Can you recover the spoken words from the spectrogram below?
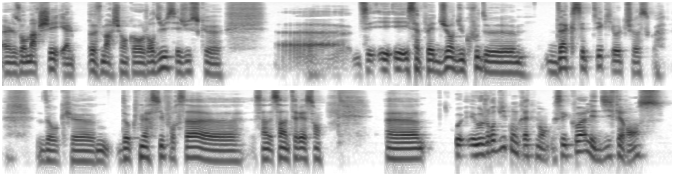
Elles ont marché et elles peuvent marcher encore aujourd'hui. C'est juste que euh, et, et, ça peut être dur du coup de d'accepter qu'il y a autre chose quoi. Donc euh, donc merci pour ça, euh, c'est intéressant. Euh, et aujourd'hui, concrètement, c'est quoi les différences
